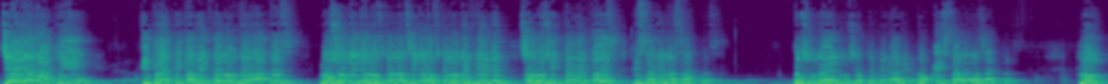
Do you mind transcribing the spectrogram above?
llegan aquí y prácticamente en los debates no son ellos los que hablan, sino los que los defienden son los interventores? Están en las actas. No es una denuncia temeraria, no, están en las actas. Los,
